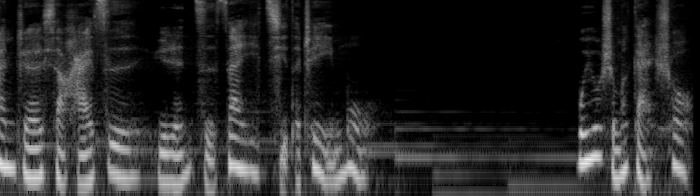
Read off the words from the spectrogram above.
看着小孩子与人子在一起的这一幕，我有什么感受？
